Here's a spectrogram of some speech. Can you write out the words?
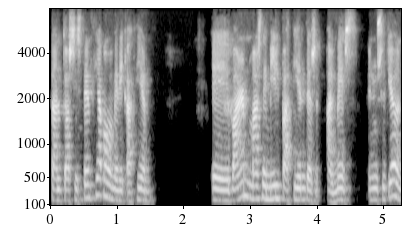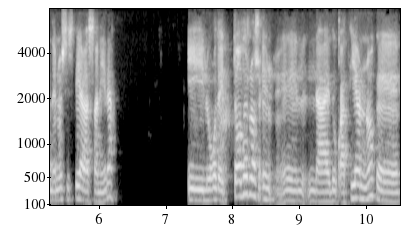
tanto asistencia como medicación. Eh, van más de mil pacientes al mes en un sitio donde no existía la sanidad. Y luego de todos los, la educación, ¿no? Que,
